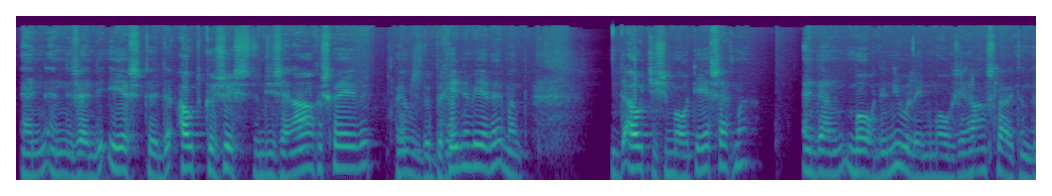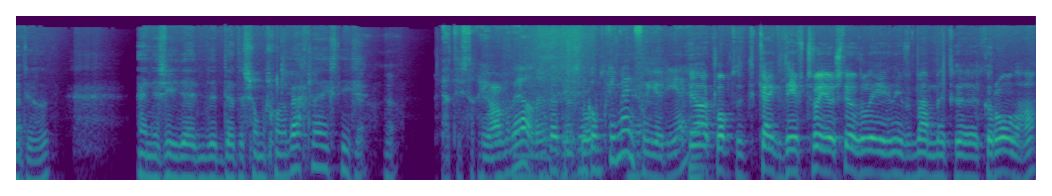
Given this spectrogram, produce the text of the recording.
En, en er zijn de eerste, de oud-cursisten die zijn aangeschreven. We beginnen weer, hè, want de oudjes mogen eerst, zeg maar. En dan mogen de nieuwelingen mogen zich aansluiten natuurlijk. En dan zie je dat, dat er soms gewoon een wachtlijst is. Ja, ja. Dat is toch Ja, heel geweldig. Dat ja, is een compliment Ja. voor jullie, hè? Ja, klopt. Kijk, het heeft twee jaar stilgelegen in verband met eh, corona.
